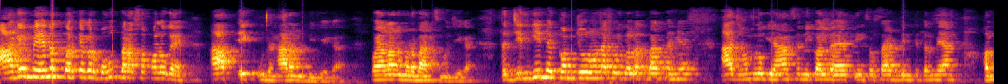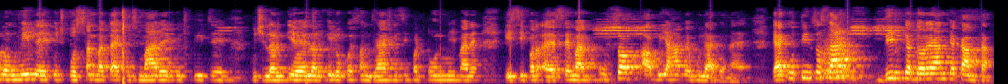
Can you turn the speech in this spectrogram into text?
आगे मेहनत करके अगर बहुत बड़ा सफल हो गए, आप एक उदाहरण दीजिएगा। पहला नंबर बात समझिएगा। तो ज़िंदगी में कमज़ोर होना कोई गलत बात नहीं है। आज हम लोग यहाँ से निकल रहे हैं तीन सौ साठ दिन के दरमियान। हम लोग मिले, कुछ क्वेश्चन बताए, कुछ मारे, कुछ पीछे कुछ लड़की हो लड़की लोग को समझाए किसी पर टोन भी मारे, किसी पर ऐसे मारे। सब अब यहाँ पे भुला देना है। क्या वो तीन सौ साठ दिन के दौरान का काम था?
